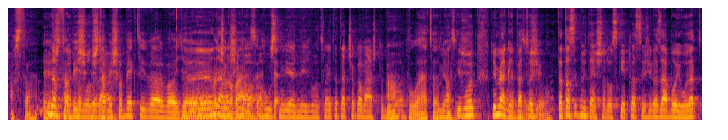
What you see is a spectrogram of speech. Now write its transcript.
azt a Nem stabis, volna stabis objektívvel, vagy, ö, vagy nem, csak a, sima, váz? a 20 Cse- millió 1.4 volt rajta, tehát csak a vástabi Ah, volt, hú, hát ami az aktív is. volt. Úgyhogy meglepett, az hogy, tehát azt hittem, hogy teljesen rossz kép lesz, és igazából jó lett.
